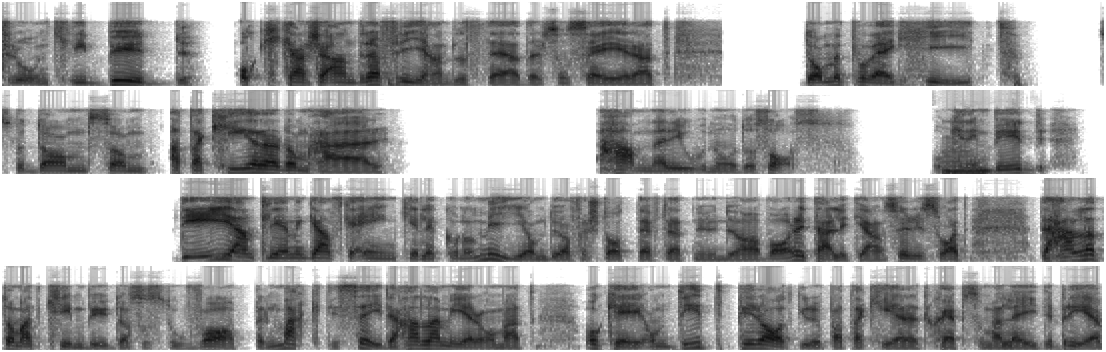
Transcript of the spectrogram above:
från Kribyd och kanske andra frihandelsstäder som säger att de är på väg hit. Så de som attackerar de här hamnar i onåd hos oss. Och Mm. Krimbyd det är egentligen en ganska enkel ekonomi om du har förstått efter att nu du har varit här lite grann så är det så att det handlar inte om att Krimbyd har så stor vapenmakt i sig. Det handlar mer om att okej om ditt piratgrupp attackerar ett skepp som har lejdebrev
